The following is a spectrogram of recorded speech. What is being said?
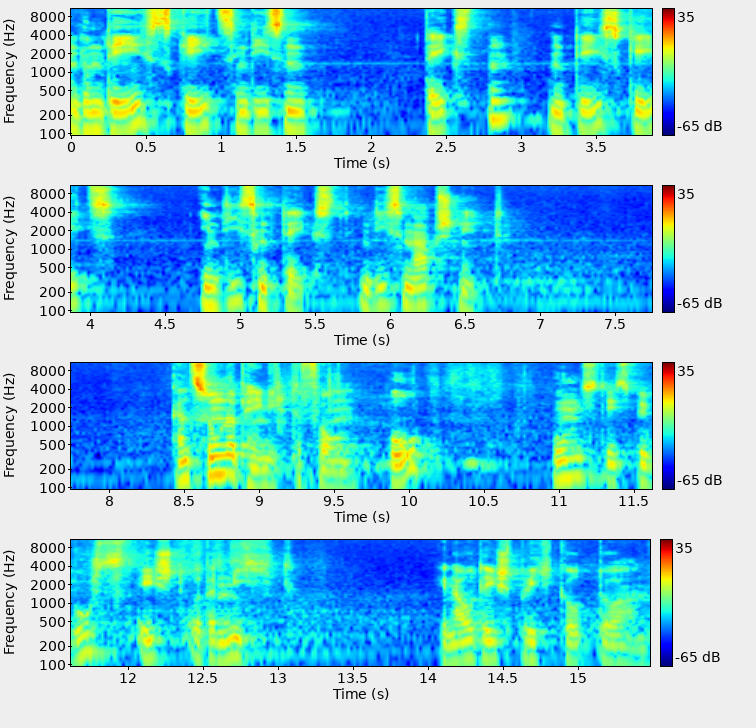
Und um das geht es in diesen Texten, um das geht es in diesem Text, in diesem Abschnitt. Ganz unabhängig davon, ob uns das bewusst ist oder nicht. Genau das spricht Gott da an.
